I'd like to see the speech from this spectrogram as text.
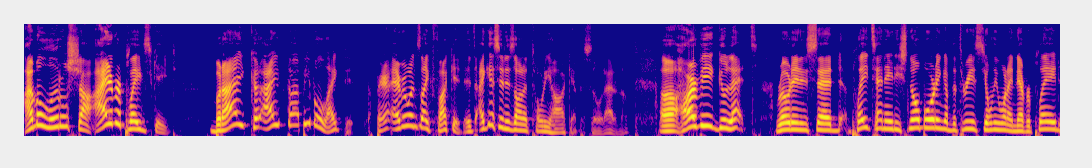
I'm a little shocked. I never played Skate. But I could I thought people liked it. Apparently, everyone's like, "Fuck it." It's, I guess it is on a Tony Hawk episode. I don't know. Uh, Harvey Goulet wrote in and said, "Play 1080 snowboarding of the three. It's the only one I never played.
